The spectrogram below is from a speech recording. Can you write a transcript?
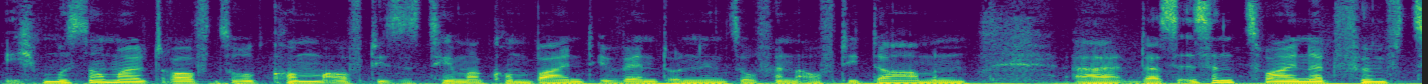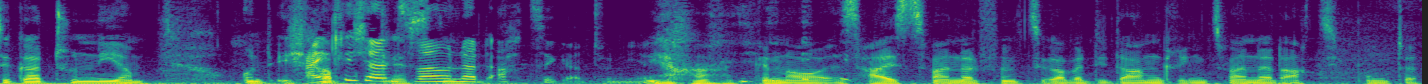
ich muss nochmal drauf zurückkommen auf dieses Thema Combined Event und insofern auf die Damen. Äh, das ist ein 250er Turnier. Und ich Eigentlich ein 280er Turnier. Ja, genau. es heißt 250er, aber die Damen kriegen 280 Punkte.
